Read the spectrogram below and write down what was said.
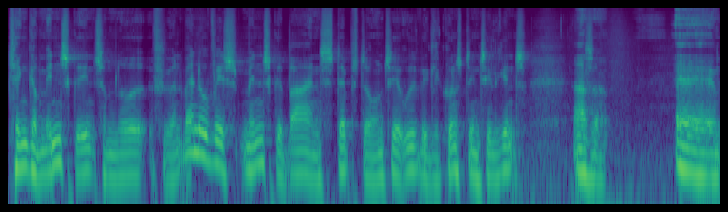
tænker mennesket ind som noget førende. Hvad nu hvis mennesket bare er en stepstone til at udvikle kunstig intelligens? Altså, Øh,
